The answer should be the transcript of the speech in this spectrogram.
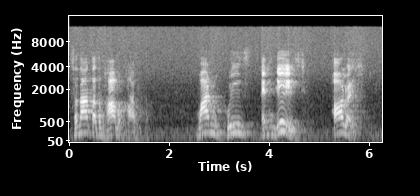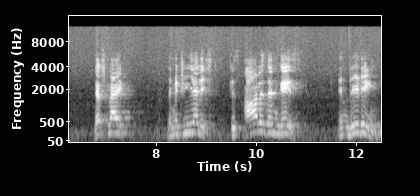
sada tadabhava bhavita, one who is engaged always, just like the materialist is always engaged in reading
